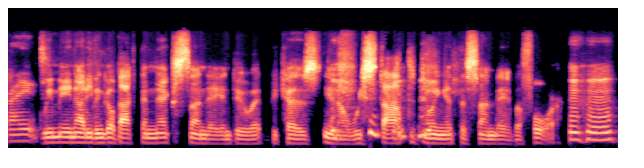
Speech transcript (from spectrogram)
right. we may not even go back the next Sunday and do it because, you know, we stopped doing it the Sunday before. Mm-hmm.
